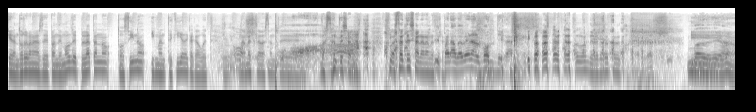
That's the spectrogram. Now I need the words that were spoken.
Que eran dos rebanadas de pan de molde, plátano, tocino y mantequilla de cacahuete. Una mezcla bastante, bastante sana. Bastante sana la Y mezcla. para beber albóndigas. Exactamente. Por Dios. Y Madre mía. bueno,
